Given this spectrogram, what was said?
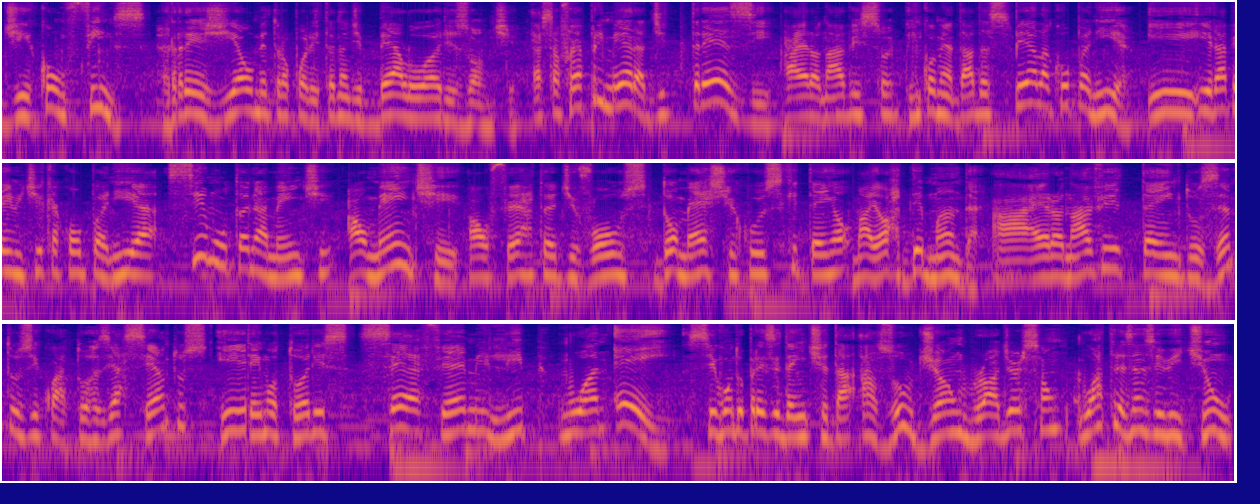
de Confins, região metropolitana de Belo Horizonte. Essa foi a primeira de 13 aeronaves encomendadas pela companhia e irá permitir que a companhia simultaneamente aumente a oferta de voos domésticos que tenham maior demanda. A aeronave tem 214 assentos e tem motores CFM LEAP 1A. Segundo o presidente da Azul, John Rogerson, o A321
